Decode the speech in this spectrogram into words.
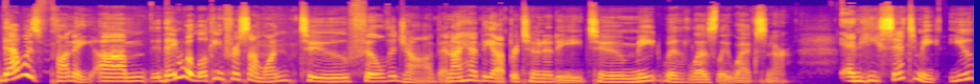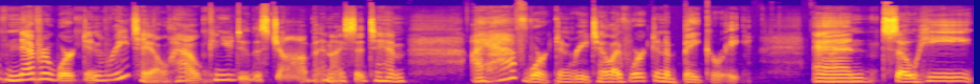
that was funny. Um, they were looking for someone to fill the job, and I had the opportunity to meet with Leslie Wexner. And he said to me, You've never worked in retail. How can you do this job? And I said to him, I have worked in retail. I've worked in a bakery. And so he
